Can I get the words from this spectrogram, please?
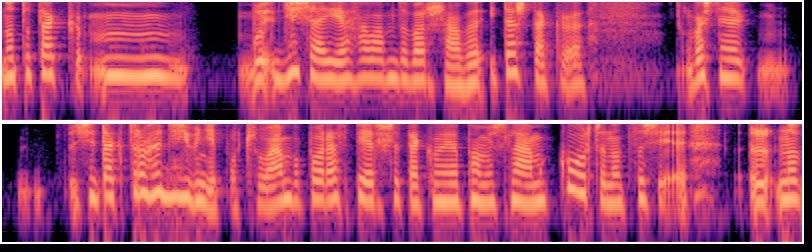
no to tak... Mm, dzisiaj jechałam do Warszawy i też tak właśnie się tak trochę dziwnie poczułam, bo po raz pierwszy tak pomyślałam, kurczę, no coś, no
